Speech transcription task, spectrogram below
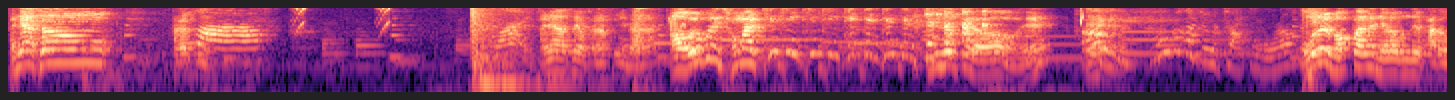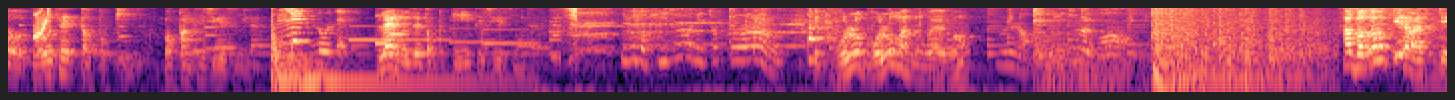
안녕하세요. 반갑습니다. 와. 안녕하세요. 반갑습니다. 아 얼굴이 정말 팅팅 팅팅 탱탱 탱탱 부으셨어요. 예? 아, 예. 부은 거 가지고 자꾸 뭐라고? 오늘 먹방은 여러분들 바로 로제 떡볶이 먹방 드시겠습니다. 블랙 로제. 블랙 로제 떡볶이 드시겠습니다. 이거 봐 비주얼이 조금 뭘로 뭘로 만든 거야 이거? 몰라 비주얼 봐한 먹어볼게요 맛있게.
